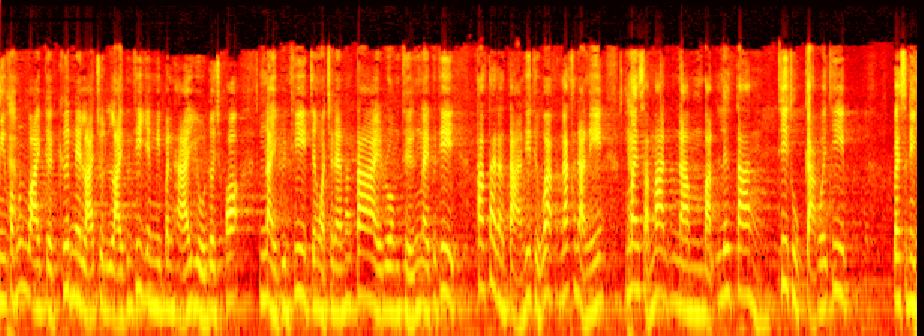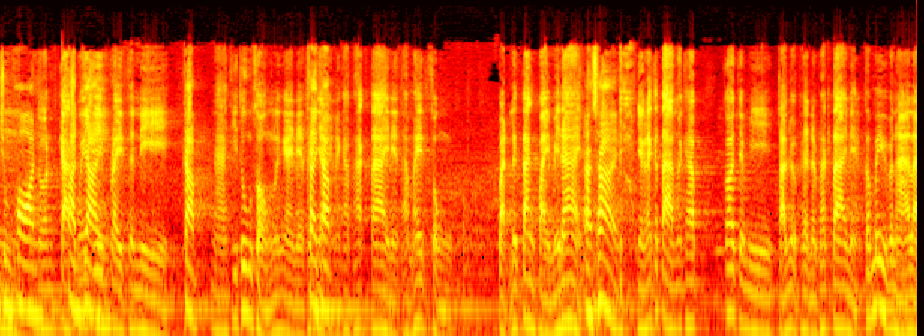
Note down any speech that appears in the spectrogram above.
มีความวุ่นวายเกิดขึ้นในหลายจุดหลายพื้นที่ยังมีปัญหาอยู่ โดยเฉพาะในพื้นที่จังหวัดชายแดนภาคใต้ รวมถึงในพื้นที่ภาคใต้ต่างๆ ที่ถือว่าณขณะนี้ไม่สามารถนำบัตรเลือกตั้งที่ถูกกักไว้ที่ไปรษณีย์ชุมพรโดนกักหาดไว้ใหญ่ที่ไปรษณีย์ครับ นะที่ทุ่งสงหรือไงเนี่ยใช่ทุกอครัย่าบงนะครับภาคใต้เนี่ยทำให้ส่งบัตรเลือกตั้งไปไม่ได้ อ่าใช่ อย่างไรก็ตามนะครับ ก็จะมีสามจังหวัดภายในภาคใต้เนี่ยก็ไม่มีปัญหาอะไร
